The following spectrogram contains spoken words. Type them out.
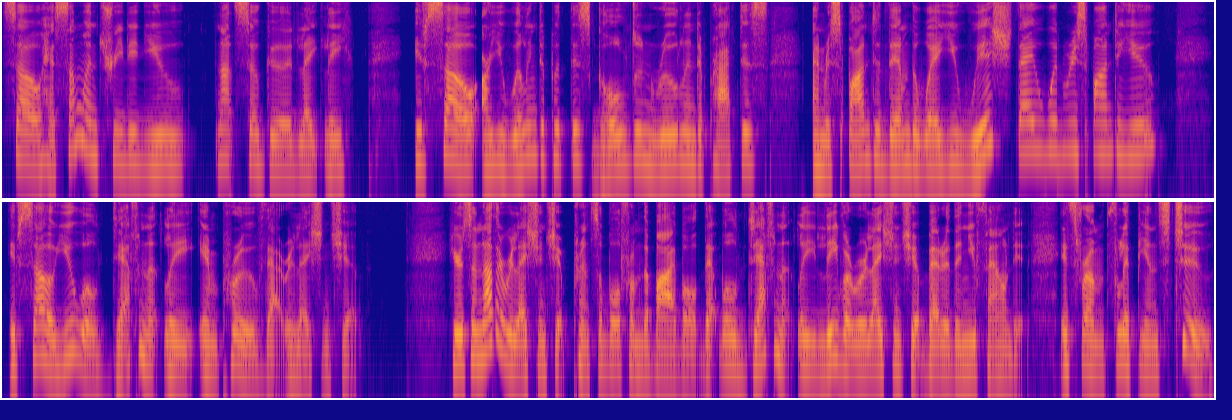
So, has someone treated you not so good lately? If so, are you willing to put this golden rule into practice and respond to them the way you wish they would respond to you? If so, you will definitely improve that relationship. Here's another relationship principle from the Bible that will definitely leave a relationship better than you found it. It's from Philippians 2.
